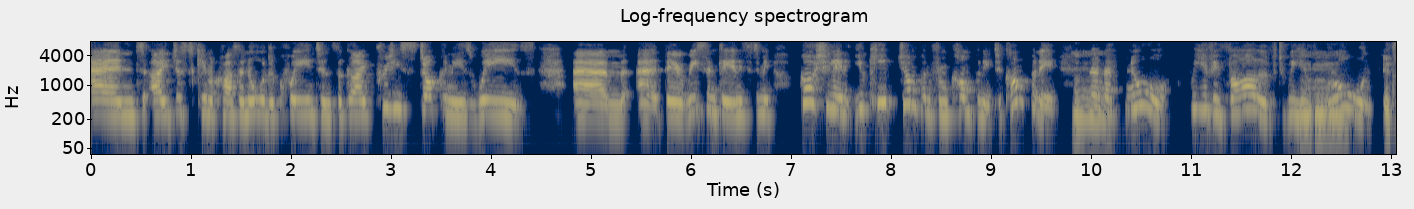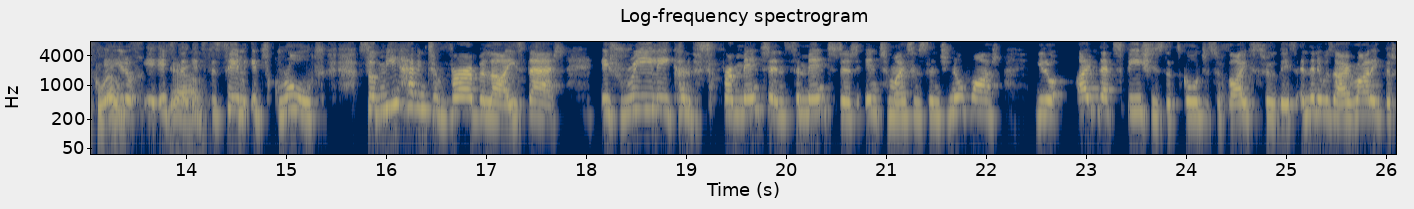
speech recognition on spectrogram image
And I just came across an old acquaintance, a guy pretty stuck in his ways um, uh, there recently. And he said to me, Gosh, Elaine, you keep jumping from company to company. Mm. And I'm mm. like, No, we have evolved, we have mm. grown. It's growth. You know, it's, yeah. the, it's the same, it's growth. So, me having to verbalize that, it really kind of fermented and cemented it into myself. And you know what? You know, I'm that species that's going to survive through this. And then it was ironic that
